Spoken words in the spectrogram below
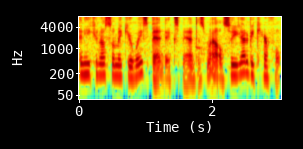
and he can also make your waistband expand as well. So you got to be careful.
